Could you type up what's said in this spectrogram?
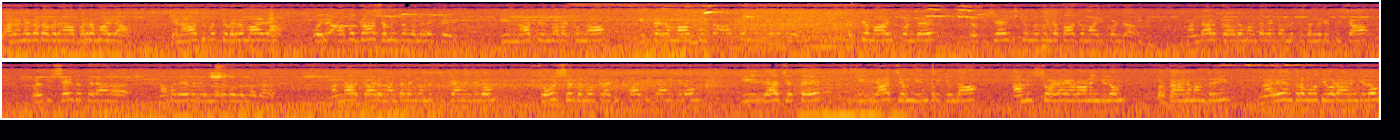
ഭരണഘടനാപരമായ ജനാധിപത്യപരമായ ഒരു അവകാശം എന്നുള്ള നിലയ്ക്ക് ഈ നാട്ടിൽ നടക്കുന്ന ഇത്തരം ആൾക്കൂട്ട ആക്രമണങ്ങളെ കൃത്യമായിക്കൊണ്ട് പ്രതിഷേധിക്കുന്നതിന്റെ ഭാഗമായിക്കൊണ്ട് മണ്ണാർക്കാട് മണ്ഡലം കമ്മിറ്റി സംഘടിപ്പിച്ച പ്രതിഷേധത്തിലാണ് നമ്മളേവരും നിലകൊള്ളുന്നത്. മണ്ണാർക്കാട് മണ്ഡലം കമ്മിറ്റിക്കാണെങ്കിലും സോഷ്യൽ ഡെമോക്രാറ്റിക് പാർട്ടിക്കാണെങ്കിലും ഈ രാജ്യത്തെ ഈ രാജ്യം നിയന്ത്രിക്കുന്ന അമിത്ഷായോടാണെങ്കിലും പ്രധാനമന്ത്രി നരേന്ദ്രമോദിയോടാണെങ്കിലും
